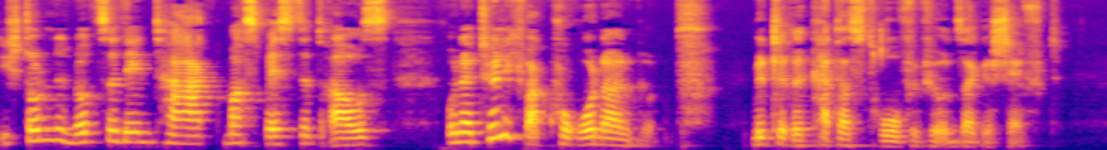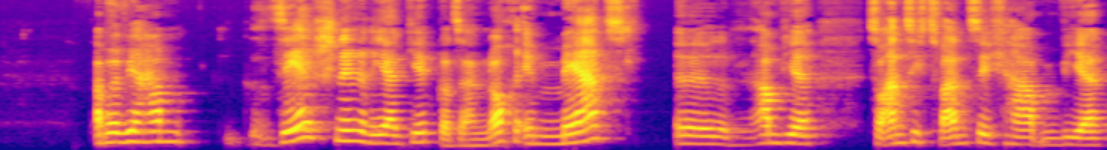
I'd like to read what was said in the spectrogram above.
die Stunde, nutze den Tag, mach's Beste draus. Und natürlich war Corona pff, mittlere Katastrophe für unser Geschäft. Aber wir haben sehr schnell reagiert, Gott sei Dank. Noch im März äh, haben wir 2020 haben wir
